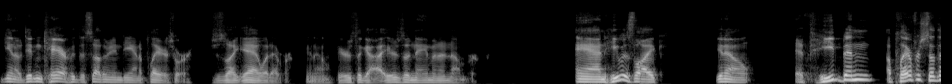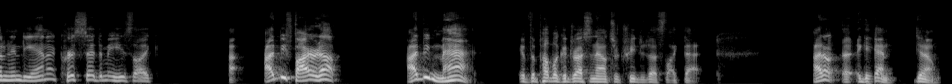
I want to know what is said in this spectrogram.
you know, didn't care who the Southern Indiana players were. Just like, yeah, whatever. You know, here's the guy, here's a name and a number. And he was like, you know, if he'd been a player for Southern Indiana, Chris said to me, he's like, I'd be fired up. I'd be mad if the public address announcer treated us like that. I don't. Again, you know,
